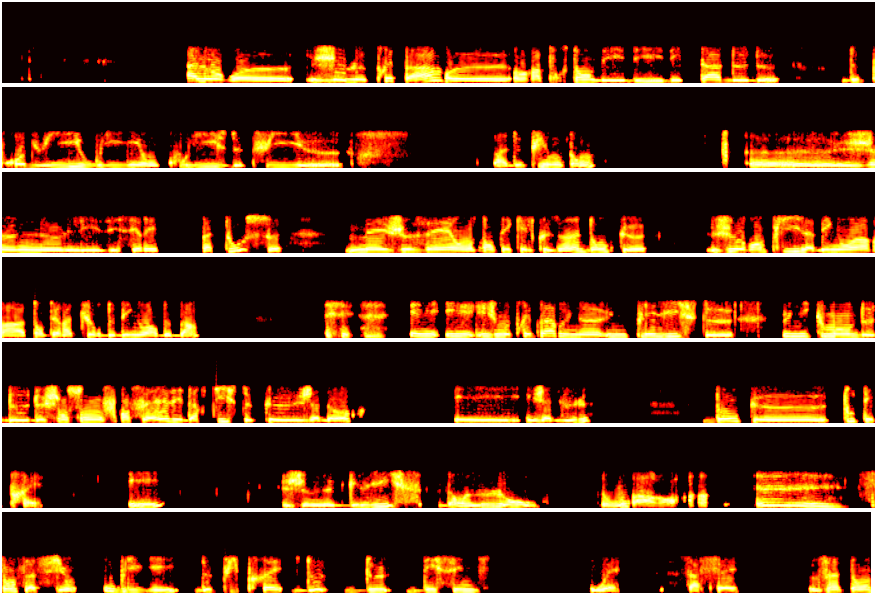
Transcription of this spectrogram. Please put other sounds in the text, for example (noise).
Alors, euh, je le prépare euh, en rapportant des, tas de, produits oubliés en coulisses depuis, euh, depuis longtemps. je ne les essaierai pas tous, mais je vais en tenter quelques-uns. Donc, je remplis la baignoire à température de baignoire de bain. (laughs) et, je me prépare une, playlist euh, uniquement de, chansons françaises et d'artistes que j'adore et, j'adule. Donc euh, tout est prêt. Et je me glisse dans l'eau. Wow. (laughs) Sensation oublié depuis près de deux décennies. Ouais, ça fait 20 ans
